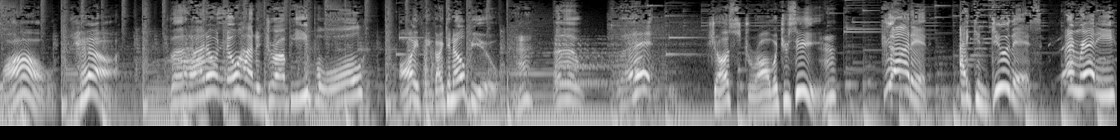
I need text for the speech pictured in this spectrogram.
Wow. Yeah. But I don't know how to draw people. I think I can help you. Hmm? Uh, what? Just draw what you see. Hmm? Got it! I can do this. I'm ready.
